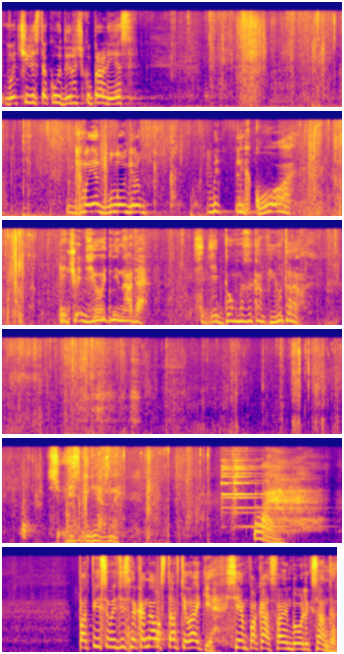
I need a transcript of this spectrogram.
Вот через такую дырочку пролез. Говорят, блогерам быть легко. Ничего делать не надо. Сидеть дома за компьютером. Все, весь грязный. Ой. Подписывайтесь на канал, ставьте лайки. Всем пока, с вами был Александр.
